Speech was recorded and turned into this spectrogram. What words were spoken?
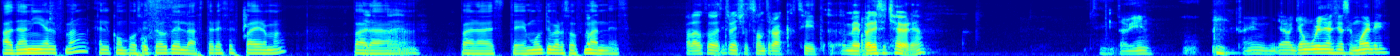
a Danny Elfman, el compositor de las tres Spider-Man, para, para este Multiverse of Madness. Para Doctor Strange soundtrack. Sí, me parece chévere, ¿eh? Sí. Está bien. Está bien. Ya John Williams ya se muere.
